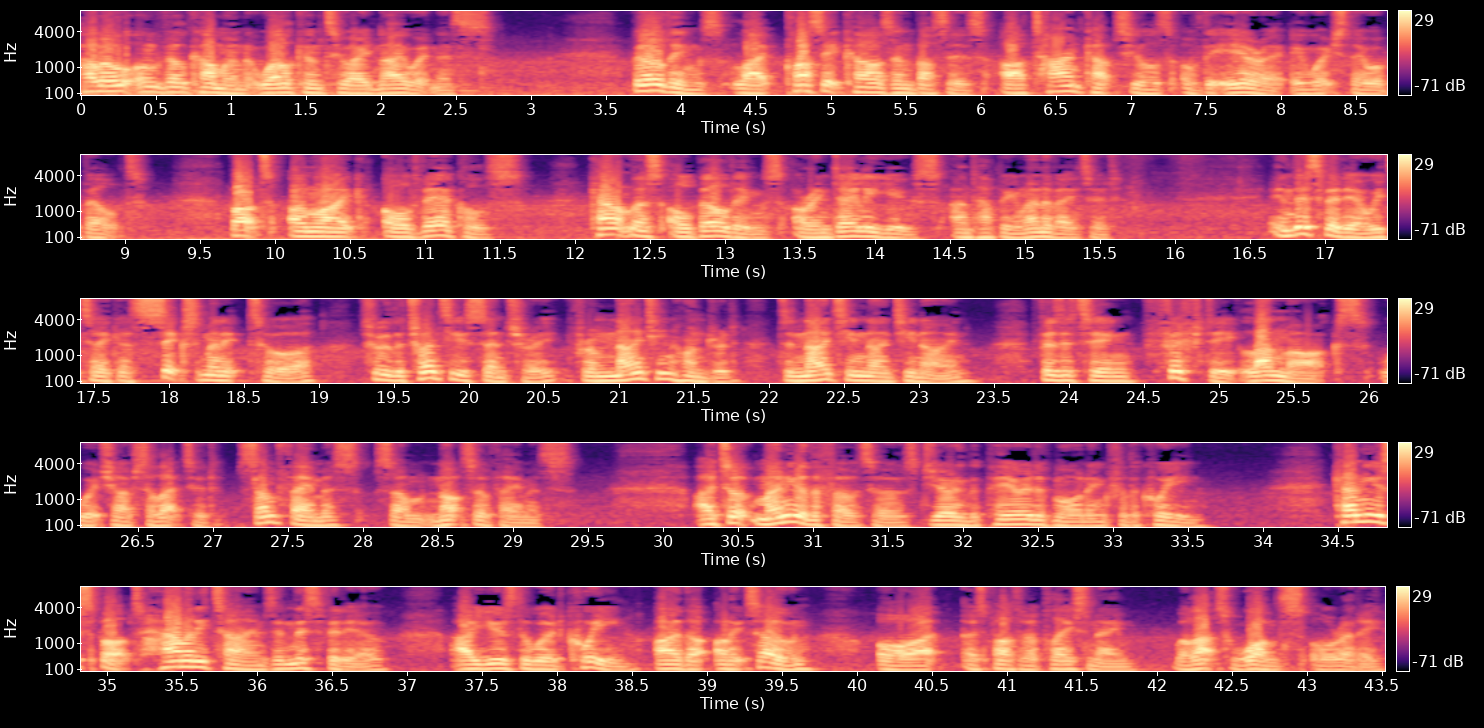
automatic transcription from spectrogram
Hello and willkommen, welcome to Aidan Eyewitness. Buildings, like classic cars and buses, are time capsules of the era in which they were built. But unlike old vehicles, countless old buildings are in daily use and have been renovated. In this video we take a six minute tour through the 20th century from 1900 to 1999 visiting 50 landmarks which I've selected, some famous, some not so famous. I took many of the photos during the period of mourning for the Queen. Can you spot how many times in this video I use the word Queen either on its own or as part of a place name? Well, that's once already.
